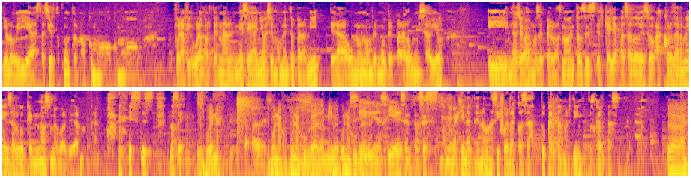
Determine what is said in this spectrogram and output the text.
yo lo veía hasta cierto punto, ¿no? Como, como fue la figura paternal en ese año, ese momento para mí. Era un, hombre muy preparado, muy sabio y nos llevábamos de pelos, ¿no? Entonces, el que haya pasado eso, acordarme es algo que no se me va a olvidar nunca. es, no sé. Es buena. Está padre. Es buena, buena jugada, amigo, buena jugada. Sí, así es. Entonces, imagínate, ¿no? Así fue la cosa. Tu carta, Martín, tus cartas. Ah,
